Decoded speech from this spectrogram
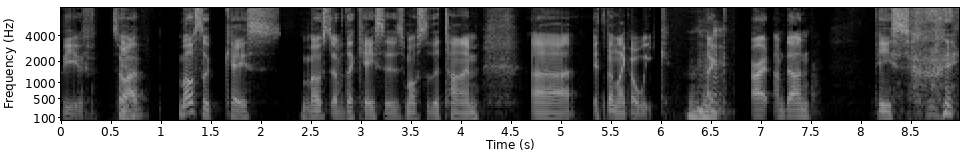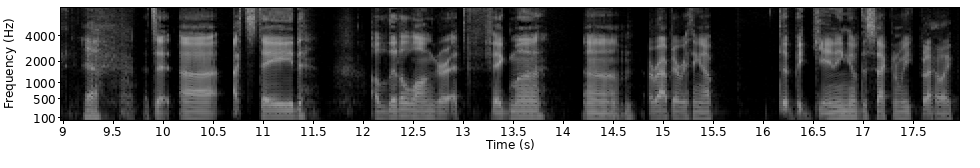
leave. So Yeah. I've most of the case, most of the cases, most of the time, uh, it's been like a week. Mhm. Like, all right, I'm done. Peace. Like, Yeah. That's it. Uh, I stayed a little longer at Figma. Um, I wrapped everything up the beginning of the second week, but I like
